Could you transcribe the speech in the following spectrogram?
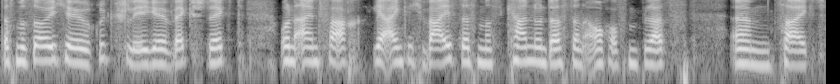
dass man solche Rückschläge wegsteckt und einfach ja eigentlich weiß, dass man es kann und das dann auch auf dem Platz ähm, zeigt.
